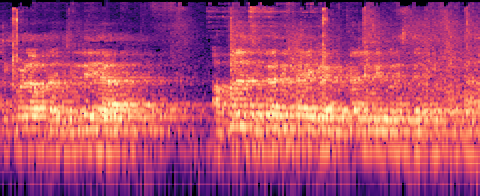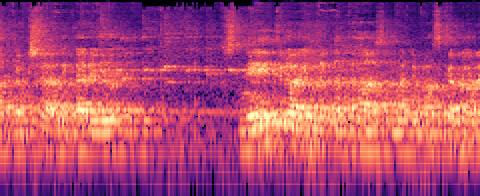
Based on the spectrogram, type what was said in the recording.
ಚಿಕ್ಕಬಳ್ಳಾಪುರ ಜಿಲ್ಲೆಯ ಅಪರ ಜಿಲ್ಲಾಧಿಕಾರಿಗಳಾಗಿ ಕಾರ್ಯನಿರ್ವಹಿಸ್ತಿರ್ತಕ್ಕಂತಹ ದಕ್ಷ ಅಧಿಕಾರಿಗಳು ಸ್ನೇಹಿತರು ಆಗಿರ್ತಕ್ಕಂತಹ ಸಾಮಾನ್ಯ ಭಾಸ್ಕರ್ ಅವರ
